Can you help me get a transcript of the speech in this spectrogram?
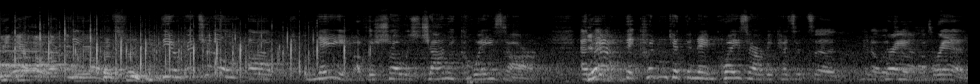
we get how lucky we are. That's true. The original uh, name of the show was Johnny Quasar. And Yeah. they, they couldn't get the name Quasar because it's a, you know, it's Brand. A, a brand.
